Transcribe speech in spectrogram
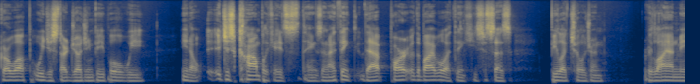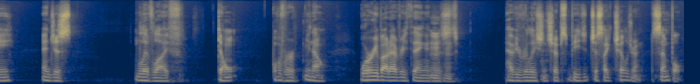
grow up, we just start judging people. We, you know, it just complicates things. And I think that part of the Bible, I think he just says, "Be like children, rely on me, and just live life. Don't over, you know, worry about everything, and just have your relationships be just like children, simple."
